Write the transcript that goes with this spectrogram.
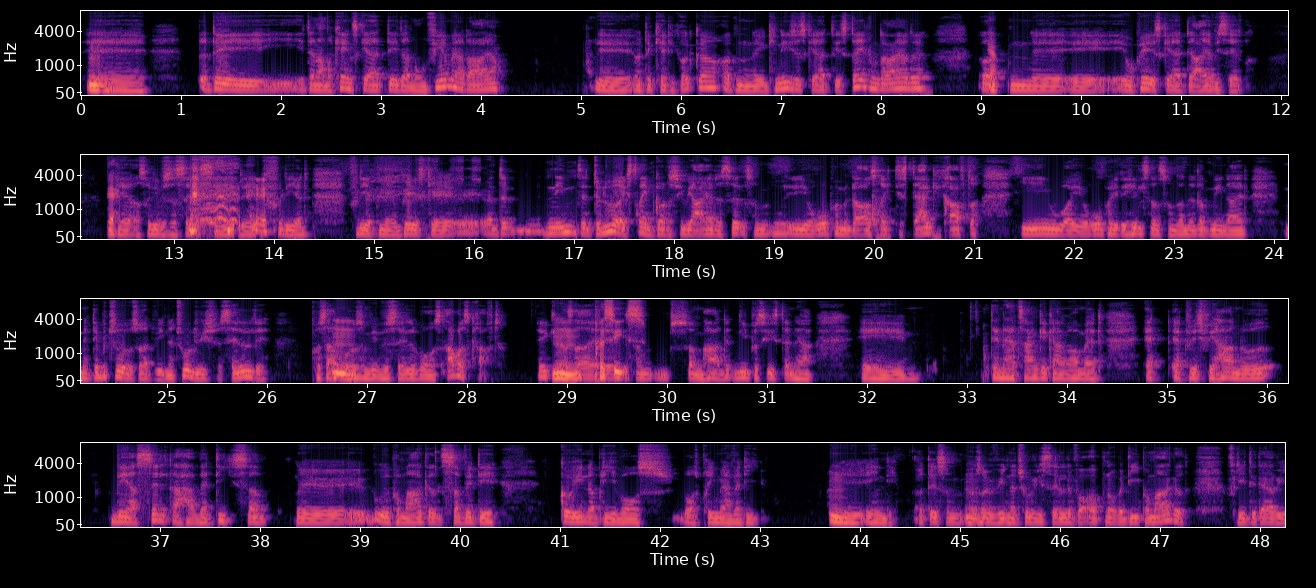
Mm. Øh, det, den amerikanske er, at det er der nogle firmaer, der ejer, øh, og det kan de godt gøre, og den øh, kinesiske er, at det er staten, der ejer det, og ja. den øh, øh europæiske er, at det ejer vi selv. Ja. ja, og så kan vi så selv sige det, ikke? fordi at, fordi at den europæiske, øh, det, den ene, det, det lyder ekstremt godt at sige, at vi ejer det selv som i Europa, men der er også rigtig stærke kræfter i EU og i Europa i det hele taget, som der netop mener, at, men det betyder jo så, at vi naturligvis vil sælge det på samme mm. måde, som vi vil sælge vores arbejdskraft. Ikke? Mm, altså, øh, præcis. Som, som har det, lige præcis den her, øh, den her tankegang om, at, at, at hvis vi har noget ved os selv, der har værdi, så øh, ude på markedet, så vil det gå ind og blive vores, vores primære værdi. Mm. Øh, egentlig. Og, det som, mm. og så vil vi naturligvis sælge det for at opnå værdi på markedet, fordi det er der, vi,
